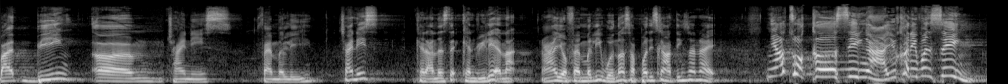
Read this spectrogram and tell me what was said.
But being um, Chinese family, Chinese can understand, can relate or not? Ah, your family will not support this kind of things, one, right? 你要做歌星啊 You can't even sing.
